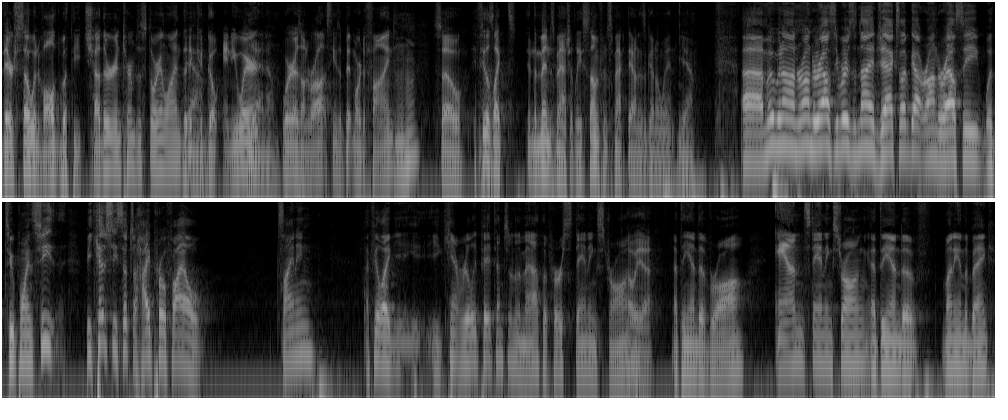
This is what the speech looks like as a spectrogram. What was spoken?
they're so involved with each other in terms of storyline that Yeah. it could go anywhere. Yeah, I know. Whereas on Raw, it seems a bit more defined. Mm-hmm. So it feels like in the men's match, at least, someone from SmackDown is going to win. Yeah. Uh, moving on, Ronda Rousey versus Nia Jax. I've got Ronda Rousey with two points. She because she's such a high profile signing. I feel like y- you can't really pay attention to the math of her standing strong. Oh, yeah. at the end of Raw and standing strong at the end of Money in the Bank.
